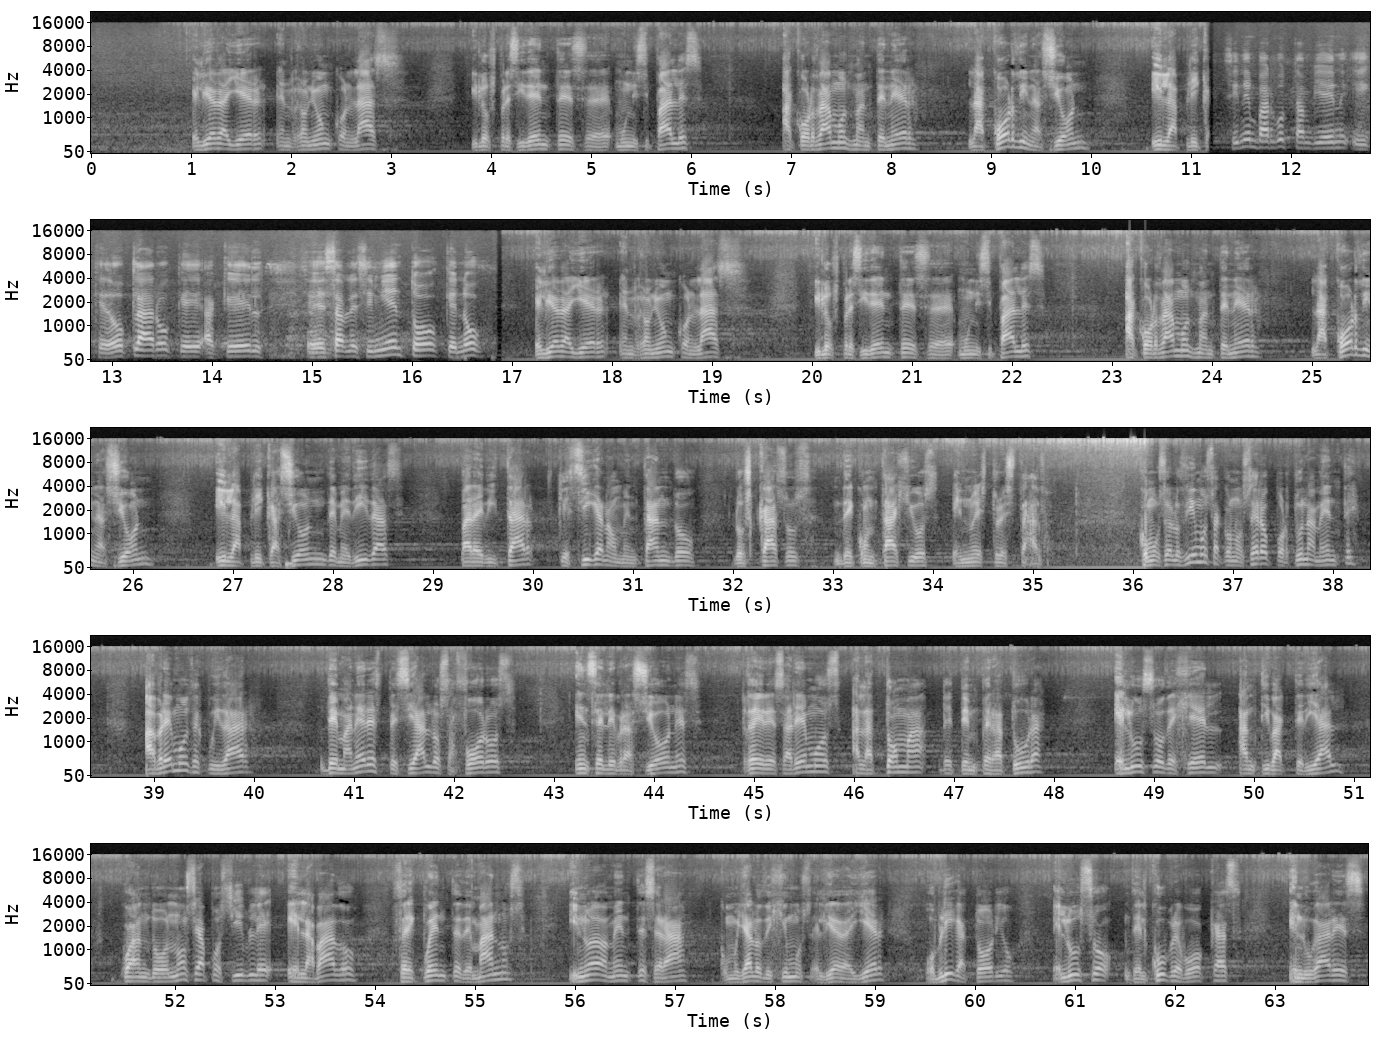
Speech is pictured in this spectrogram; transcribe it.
El día de ayer, en reunión con las y los presidentes eh, municipales, acordamos mantener la coordinación y la aplicación. Sin embargo, también y quedó claro que aquel establecimiento que no... El día de ayer, en reunión con las y los presidentes eh, municipales, acordamos mantener la coordinación y la aplicación de medidas para evitar que sigan aumentando los casos de contagios en nuestro estado. Como se los dimos a conocer oportunamente, Habremos de cuidar de manera especial los aforos en celebraciones, regresaremos a la toma de temperatura, el uso de gel antibacterial, cuando no sea posible el lavado frecuente de manos y nuevamente será, como ya lo dijimos el día de ayer, obligatorio el uso del cubrebocas en lugares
